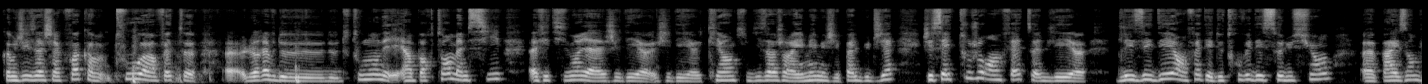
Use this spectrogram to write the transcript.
comme je disais à chaque fois, comme tout, en fait, euh, le rêve de, tout le monde est important, même si effectivement, j'ai des, euh, des clients qui me disent, ah, j'aurais aimé, mais j'ai pas le budget. J'essaye toujours en fait de les, euh, de les aider en fait et de trouver des solutions. par exemple,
